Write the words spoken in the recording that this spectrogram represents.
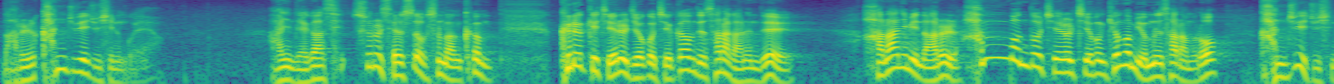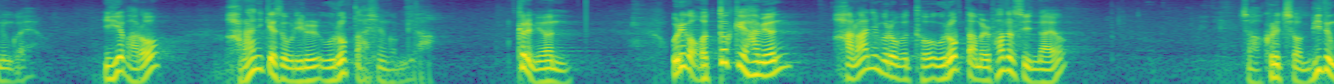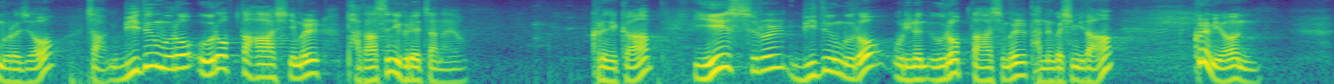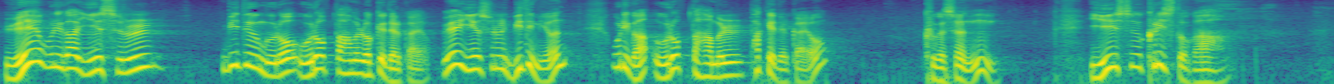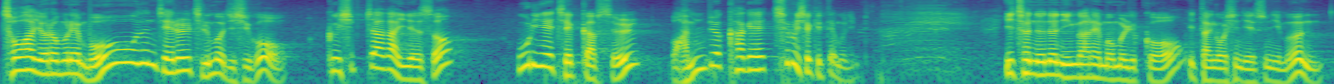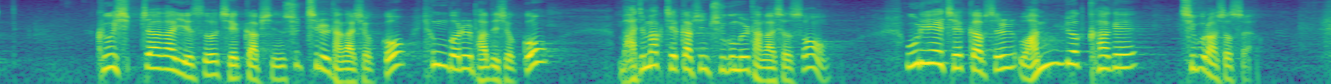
나를 간주해 주시는 거예요. 아니, 내가 수를 셀 수 없을 만큼 그렇게 죄를 지었고 죄 가운데 살아가는데 하나님이 나를 한 번도 죄를 지어본 경험이 없는 사람으로 간주해 주시는 거예요. 이게 바로 하나님께서 우리를 의롭다 하시는 겁니다. 그러면 우리가 어떻게 하면 하나님으로부터 의롭담을 받을 수 있나요? 자, 그렇죠. 믿음으로죠. 자, 믿음으로 의롭다 하심을 받았으니 그랬잖아요. 그러니까 예수를 믿음으로 우리는 의롭다 하심을 받는 것입니다. 그러면 왜 우리가 예수를 믿음으로 의롭다함을 얻게 될까요? 왜 예수를 믿으면 우리가 의롭다함을 받게 될까요? 그것은 예수 그리스도가 저와 여러분의 모든 죄를 짊어지시고 그 십자가에서 우리의 죄값을 완벽하게 치르셨기 때문입니다. 2000년 전 인간의 몸을 입고 이 땅에 오신 예수님은 그 십자가에서 죄값인 수치를 당하셨고 형벌을 받으셨고 마지막 죄값인 죽음을 당하셔서 우리의 죄값을 완벽하게 지불하셨어요.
